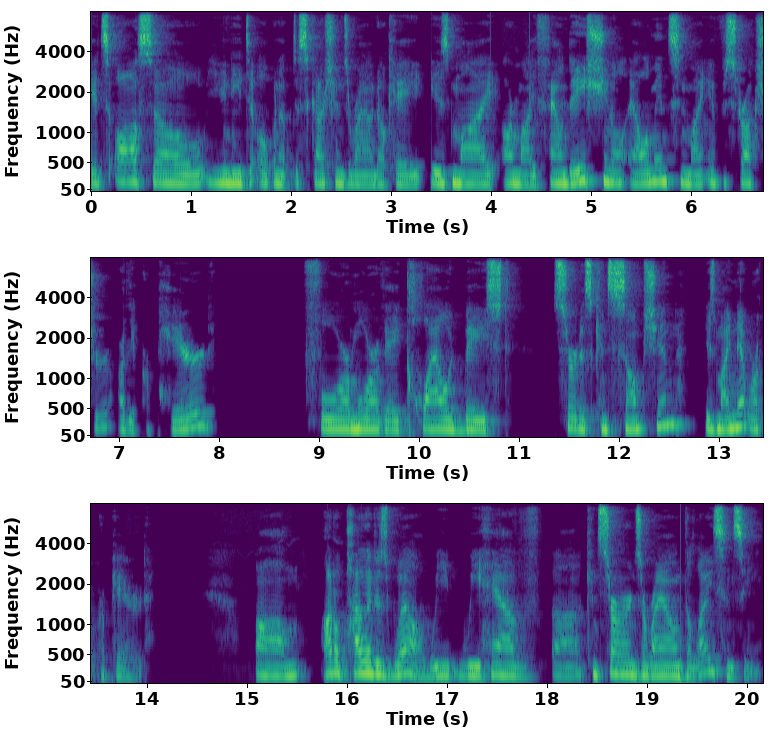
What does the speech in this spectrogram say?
it's also you need to open up discussions around okay is my are my foundational elements in my infrastructure are they prepared for more of a cloud based service consumption? Is my network prepared? Um, autopilot as well. We we have uh, concerns around the licensing.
